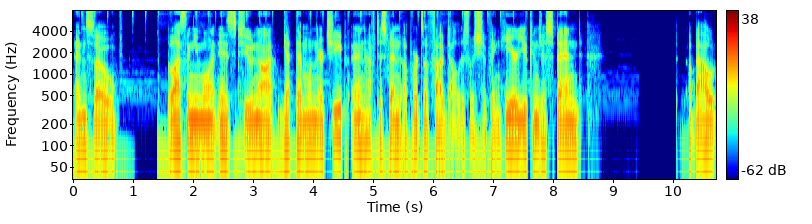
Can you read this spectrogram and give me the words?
and so the last thing you want is to not get them when they're cheap and have to spend upwards of five dollars with shipping. Here, you can just spend about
